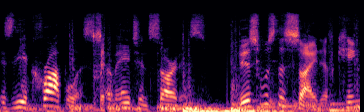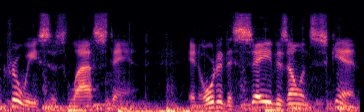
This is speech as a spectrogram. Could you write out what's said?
is the Acropolis of ancient Sardis. This was the site of King Croesus' last stand. In order to save his own skin,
